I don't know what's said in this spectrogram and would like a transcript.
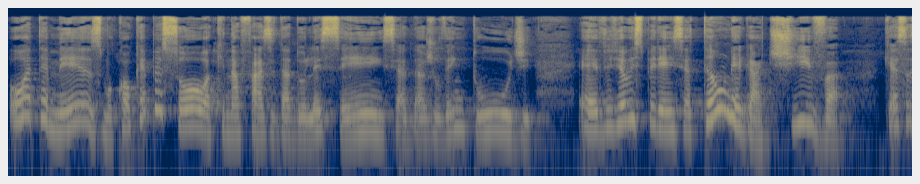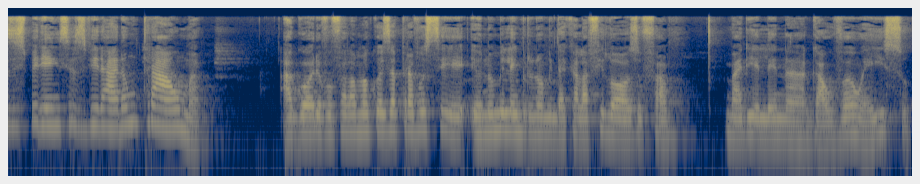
Ou até mesmo qualquer pessoa que na fase da adolescência, da juventude, é, viveu experiência tão negativa que essas experiências viraram trauma. Agora eu vou falar uma coisa para você. Eu não me lembro o nome daquela filósofa, Maria Helena Galvão, é isso?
